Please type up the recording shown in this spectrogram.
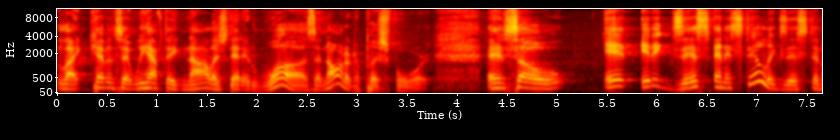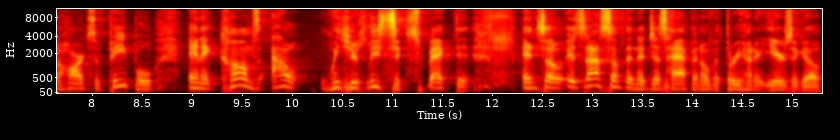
like Kevin said, we have to acknowledge that it was in order to push forward. And so it it exists and it still exists in the hearts of people and it comes out when you least expect it. And so it's not something that just happened over 300 years ago.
